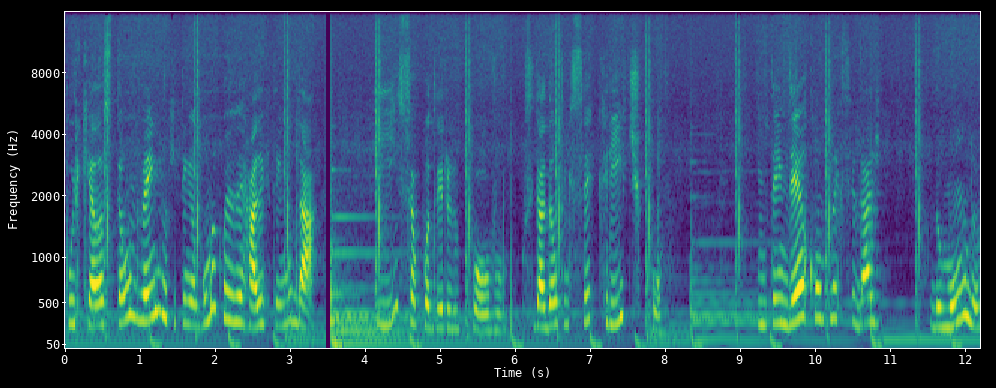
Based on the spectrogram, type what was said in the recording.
porque elas estão vendo que tem alguma coisa errada que tem que mudar. E isso é o poder do povo. O cidadão tem que ser crítico, entender a complexidade do mundo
